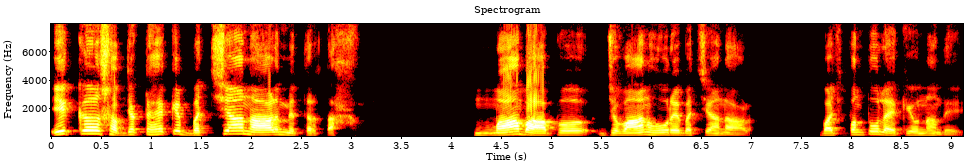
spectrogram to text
ਇੱਕ ਸਬਜੈਕਟ ਹੈ ਕਿ ਬੱਚਿਆਂ ਨਾਲ ਮਿੱਤਰਤਾ। ਮਾਂ-ਬਾਪ ਜਵਾਨ ਹੋ ਰਹੇ ਬੱਚਿਆਂ ਨਾਲ, ਬਚਪਨ ਤੋਂ ਲੈ ਕੇ ਉਹਨਾਂ ਦੇ,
